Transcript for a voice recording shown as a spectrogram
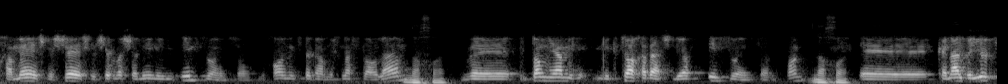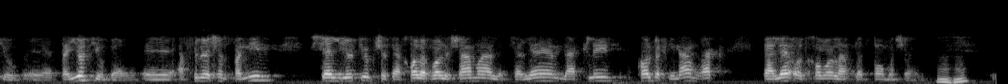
חמש ושש ושבע שנים עם אינפלואנסר, נכון? אינסטגרם נכנס לעולם, נכון. ופתאום נהיה מקצוע חדש, להיות אינפלואנסר, נכון? נכון. אה, כנ"ל ביוטיוב, אה, אתה יוטיובר, אה, אפילו יש אולפנים של יוטיוב שאתה יכול לבוא לשם, לצלם, להקליט, הכל בחינם, רק תעלה עוד חומר לפלטפורמה שלהם. Mm-hmm.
